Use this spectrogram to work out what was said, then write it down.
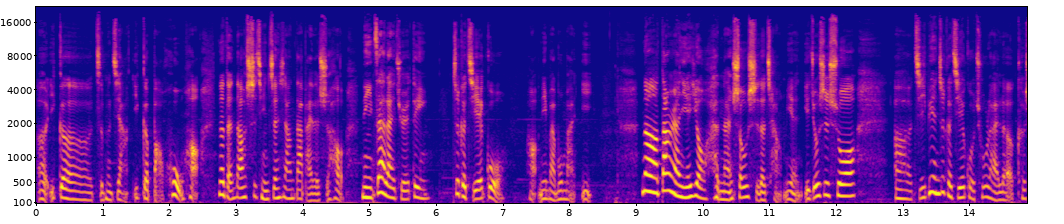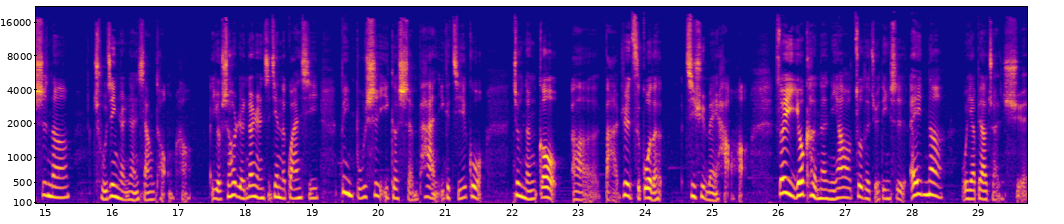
呃一个怎么讲一个保护哈。那等到事情真相大白的时候，你再来决定这个结果。好，你满不满意？那当然也有很难收拾的场面，也就是说，呃，即便这个结果出来了，可是呢，处境仍然相同。好，有时候人跟人之间的关系，并不是一个审判、一个结果就能够呃把日子过得继续美好哈。所以有可能你要做的决定是：诶，那我要不要转学？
